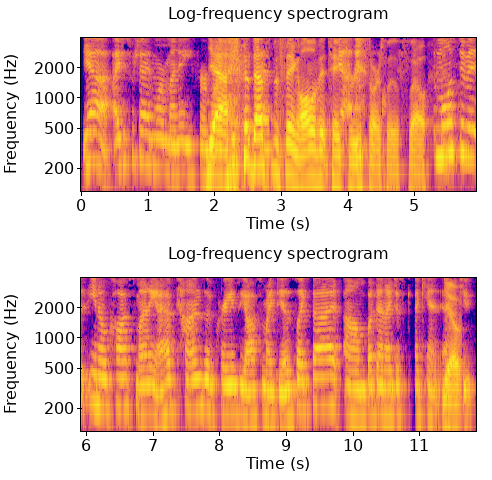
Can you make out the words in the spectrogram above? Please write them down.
Yeah, I just wish I had more money for. Yeah, that's the thing. All of it takes Yeah. resources. So Most of it, you know, costs money. I have tons of crazy, awesome ideas like that, um, but then I just I can't Yeah, execute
